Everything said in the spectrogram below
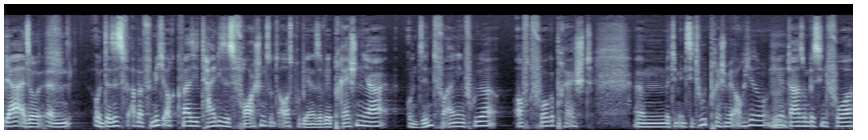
ja, also ähm, und das ist aber für mich auch quasi Teil dieses Forschens und Ausprobieren. Also wir preschen ja und sind vor allen Dingen früher oft vorgeprescht. Ähm, mit dem Institut preschen wir auch hier, so, hier mhm. und da so ein bisschen vor.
